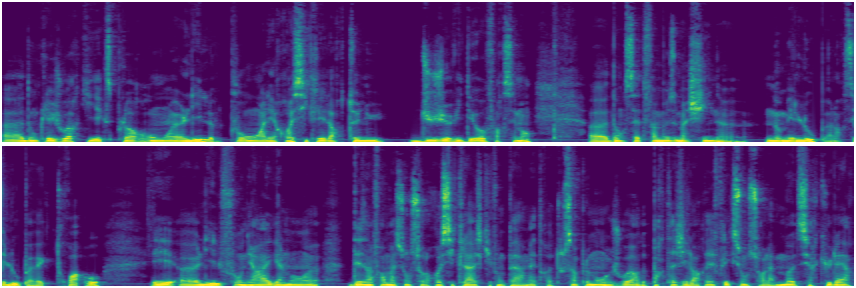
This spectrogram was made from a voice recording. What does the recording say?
donc les joueurs qui exploreront l'île pourront aller recycler leurs tenues du jeu vidéo forcément dans cette fameuse machine nommée Loop. Alors c'est Loop avec 3 O et euh, l'île fournira également euh, des informations sur le recyclage qui vont permettre tout simplement aux joueurs de partager leurs réflexions sur la mode circulaire,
